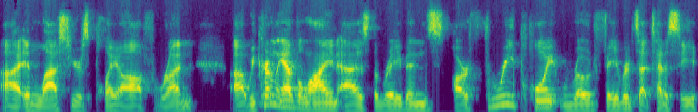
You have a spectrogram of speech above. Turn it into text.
uh, in last year's playoff run. We currently have the line as the Ravens are three point road favorites at Tennessee.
